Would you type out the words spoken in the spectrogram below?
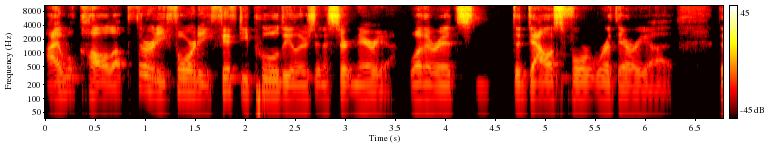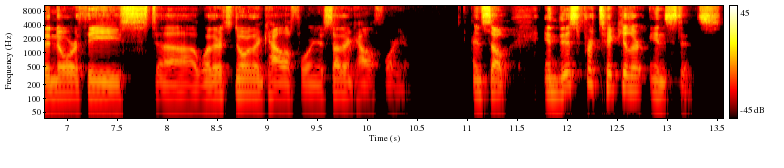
I will call up 30, 40, 50 pool dealers in a certain area, whether it's the Dallas Fort Worth area, the Northeast, uh, whether it's Northern California, Southern California. And so in this particular instance,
